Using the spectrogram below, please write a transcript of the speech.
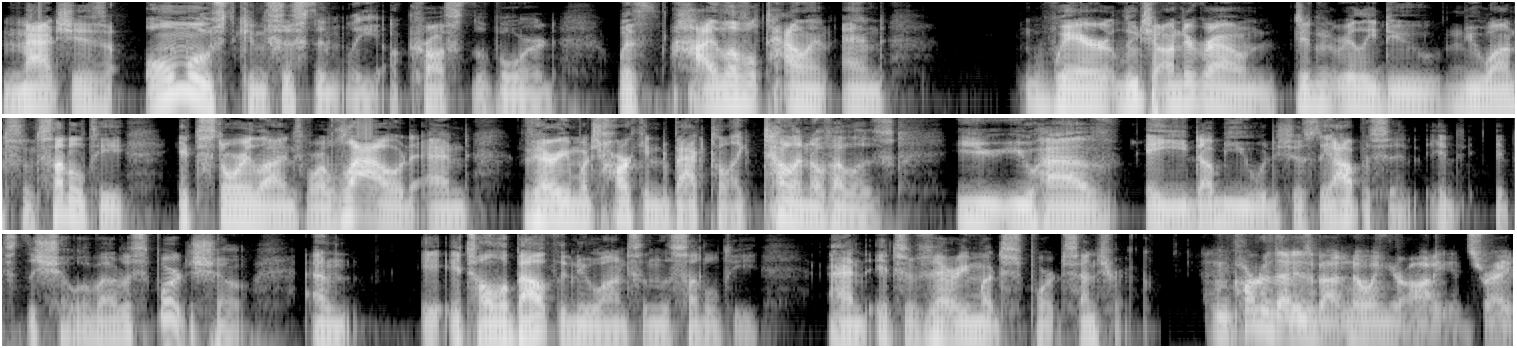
matches almost consistently across the board with high level talent and where Lucha Underground didn't really do nuance and subtlety, its storylines were loud and very much harkened back to like telenovelas. You you have AEW, which is the opposite. It it's the show about a sports show, and it, it's all about the nuance and the subtlety, and it's very much sports centric. And part of that is about knowing your audience, right?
